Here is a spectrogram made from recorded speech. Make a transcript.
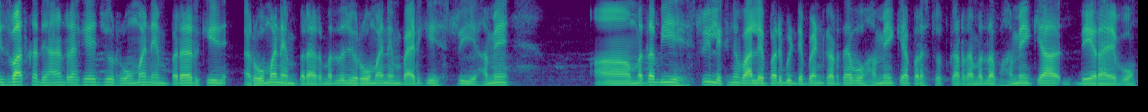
इस बात का ध्यान रखें जो रोमन एम्पर की रोमन एम्पर मतलब जो रोमन एम्पायर की हिस्ट्री हमें आ, मतलब ये हिस्ट्री लिखने वाले पर भी डिपेंड करता है वो हमें क्या प्रस्तुत कर रहा है मतलब हमें क्या दे रहा है वो।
